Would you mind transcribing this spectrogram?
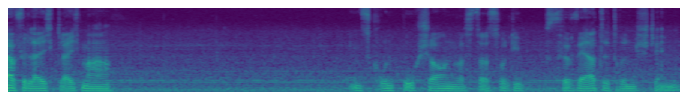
Ja vielleicht gleich mal ins Grundbuch schauen, was da so die für Werte drin stehen.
